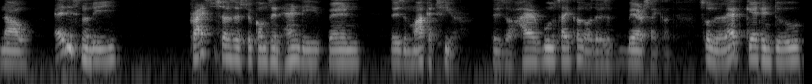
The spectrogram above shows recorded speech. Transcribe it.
Now additionally price to sales ratio comes in handy when there is a market fear. There is a higher bull cycle or there is a bear cycle. So let's get into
